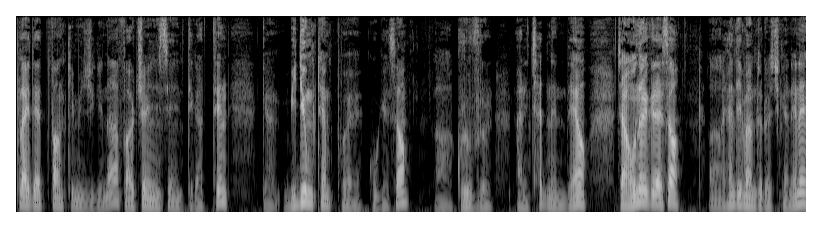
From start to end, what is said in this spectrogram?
Play That Funky Music이나 Virtual Insanity 같은 미디움 템포의 곡에서 어, 그루브를 많이 찾는데요. 자, 오늘 그래서 어, 현디맘대로 시간에는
